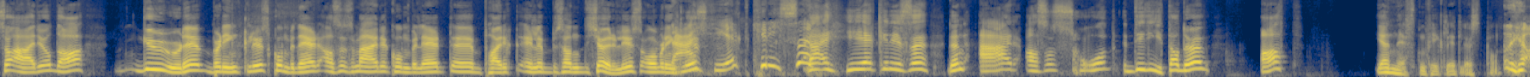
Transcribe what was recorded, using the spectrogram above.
så er det jo da gule blinklys kombinert, altså som er kombinert eh, park, eller sånn kjørelys og Det er blinklys. helt krise! Det er helt krise! Den er altså så drita døv at jeg nesten fikk litt lyst på den. Ja,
